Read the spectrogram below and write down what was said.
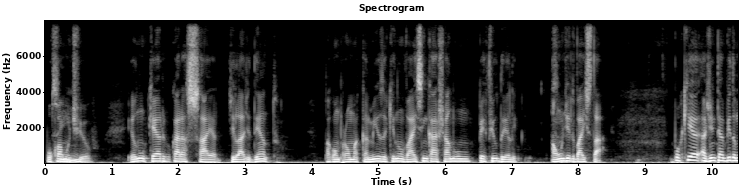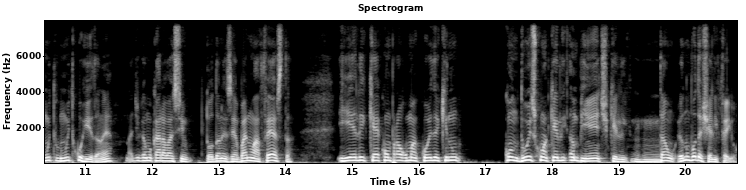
Por qual Sim. motivo? Eu não quero que o cara saia de lá de dentro para comprar uma camisa que não vai se encaixar no perfil dele, aonde ele vai estar. Porque a gente tem a vida muito muito corrida, né? Mas, digamos o cara vai assim, tô dando exemplo, vai numa festa e ele quer comprar alguma coisa que não conduz com aquele ambiente que ele Uhum. então, eu não vou deixar ele feio,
